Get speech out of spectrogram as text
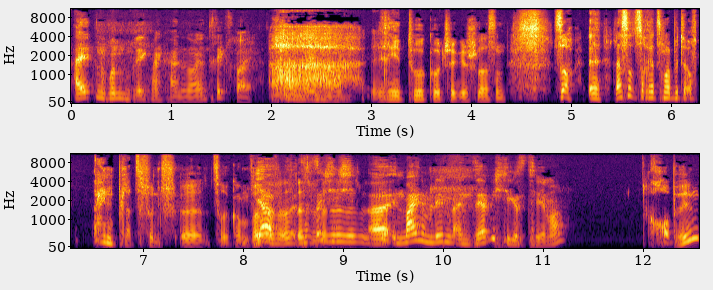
Alten Hunden bringt man keine neuen Tricks bei. Ah, Retourkutsche geschlossen. So, äh, lass uns doch jetzt mal bitte auf deinen Platz 5 äh, zurückkommen. Ja, was- was- tatsächlich was- äh, in meinem Leben ein sehr wichtiges Thema. Robin?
